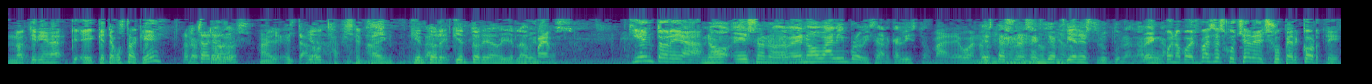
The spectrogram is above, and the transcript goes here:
no tiene nada... eh, ¿Que te gusta qué? Los, Los toros. toros. Ah, el tarot también. Ay, ¿quién, tore- ¿Quién torea hoy en la Bueno, ventas? ¿Quién torea? No, eso no, eh, no vale improvisar, Calisto. Vale, bueno. Esta es una no, sección no. bien estructurada, venga. Bueno, pues vas a escuchar el supercorte,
